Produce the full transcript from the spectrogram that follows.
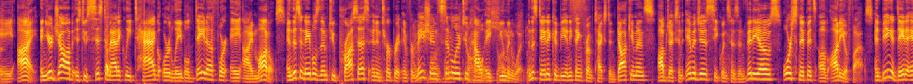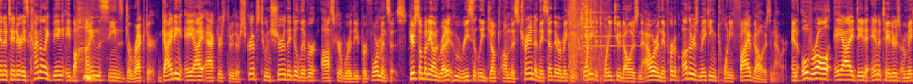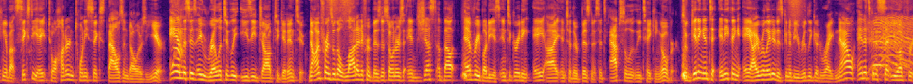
AI. And your job is to systematically tag or label data for AI models. And this enables them to process and interpret information similar to how a human would. And this data could be anything from text and documents, objects and images, sequences and videos, or snippets of audio files. And being a data annotator is kind of like being a behind the scenes director, guiding AI actors through their scripts to ensure they deliver Oscar-worthy performances. Here's somebody on Reddit who recently jumped on this trend and they said they were making 20 to $22 an hour and they've heard of others making $25 an hour. And overall, AI data annotators are making about 68 to $126,000 a year. And this is a relatively easy job to get into. Now, I'm friends with a lot of different business owners and just about everybody is integrating AI into their business. It's absolutely taking over. So getting into anything AI related related is going to be really good right now, and it's going to set you up for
